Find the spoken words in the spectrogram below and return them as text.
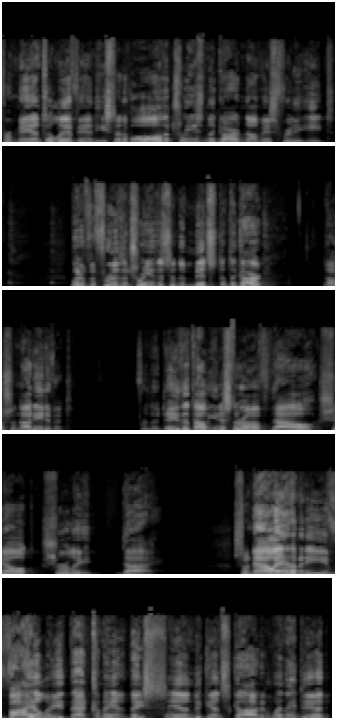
for man to live in, he said, Of all the trees in the garden, thou mayst freely eat. But of the fruit of the tree that's in the midst of the garden, thou shalt not eat of it. For in the day that thou eatest thereof, thou shalt surely die. So now Adam and Eve violate that command. They sinned against God. And when they did,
